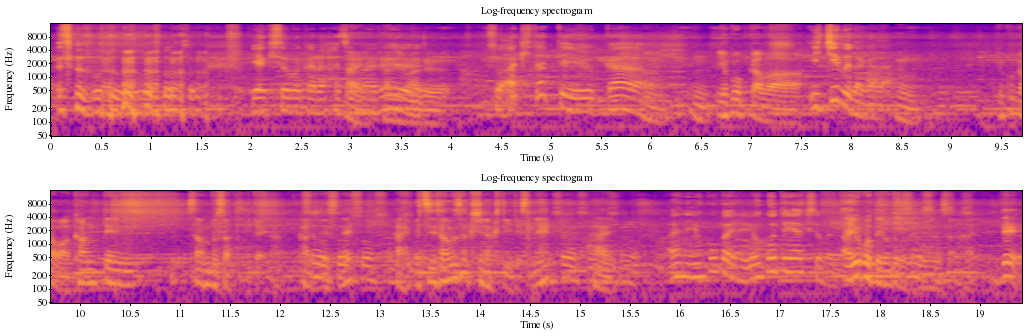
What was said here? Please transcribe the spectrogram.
そうそうそうそう焼きそばから始まる,、はい始まる。そう秋田っていうか、うんうん、横川、一部だから、うん、横川寒天三部作みたいな感じですね。はい。別に三部作しなくていいですね。そうそうそう、はい。あれね横川で横手焼きそばで。すあ横手横手ごめんなさいはい。で、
